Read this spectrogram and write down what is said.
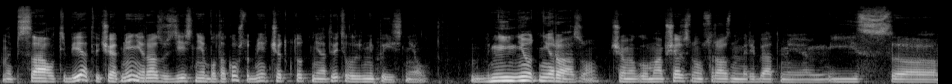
написал, тебе отвечают. Мне ни разу здесь не было такого, чтобы мне что-то кто-то не ответил или не пояснил. Ни, ни, вот ни разу. Причем я говорю, мы общались ну, с разными ребятами из, э,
